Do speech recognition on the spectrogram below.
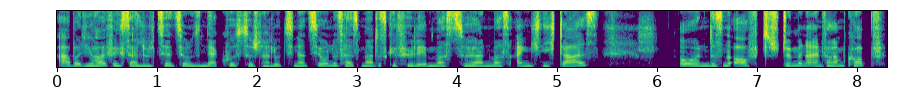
aber die häufigste Halluzination sind die akustischen Halluzinationen, das heißt man hat das Gefühl eben was zu hören, was eigentlich nicht da ist. Und das sind oft Stimmen einfach im Kopf,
